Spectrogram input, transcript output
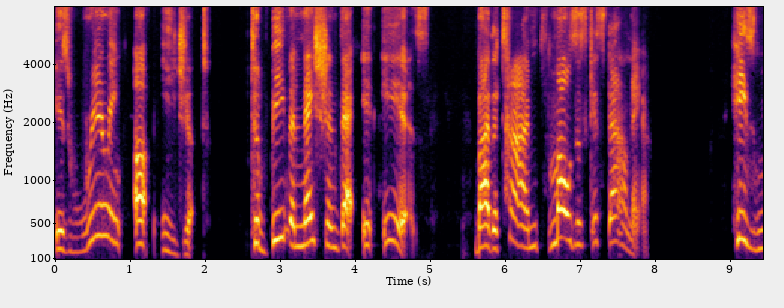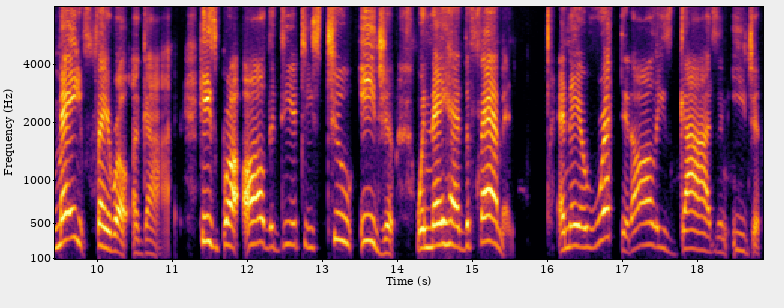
is rearing up Egypt to be the nation that it is by the time Moses gets down there. He's made Pharaoh a god. He's brought all the deities to Egypt when they had the famine. And they erected all these gods in Egypt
